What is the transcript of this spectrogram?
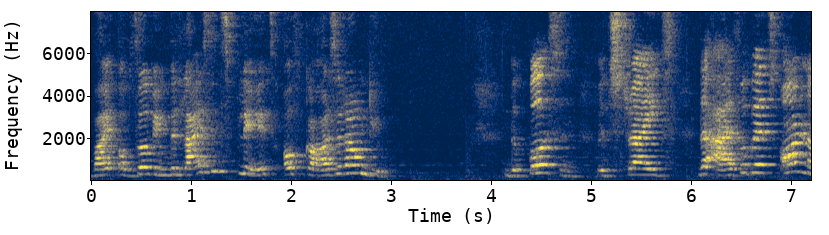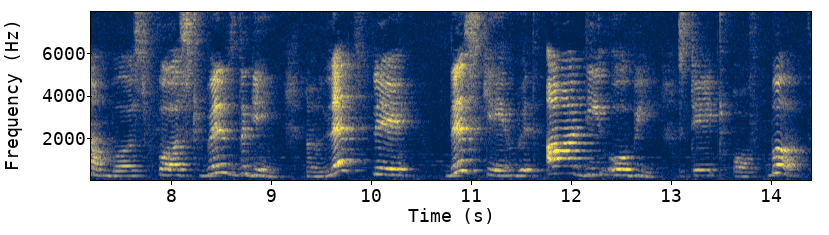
by observing the license plates of cars around you. The person which strikes the alphabets or numbers first wins the game. Now let's play this game with RDOB, date of birth.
